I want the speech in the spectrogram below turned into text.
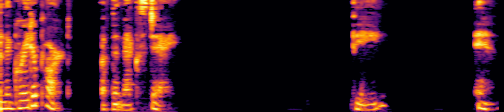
and the greater part of the next day. The end.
